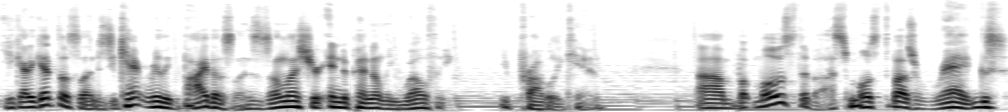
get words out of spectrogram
you got to get those lenses. You can't really buy those lenses unless you're independently wealthy. You probably can. Um, but most of us, most of us regs,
